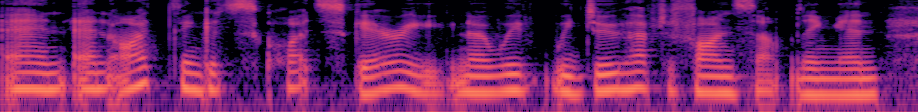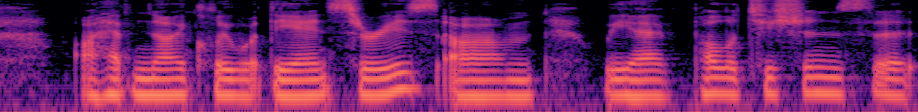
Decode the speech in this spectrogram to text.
and and I think it's quite scary. You know, we we do have to find something, and I have no clue what the answer is. Um, we have politicians that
